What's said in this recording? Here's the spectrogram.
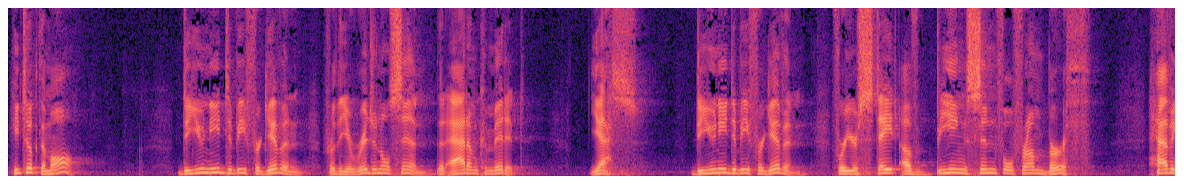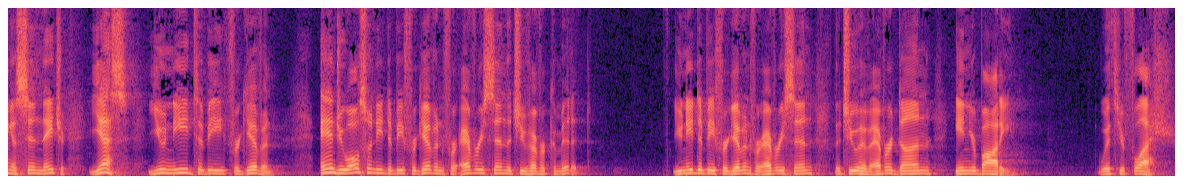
He took them all. Do you need to be forgiven for the original sin that Adam committed? Yes. Do you need to be forgiven for your state of being sinful from birth, having a sin nature? Yes, you need to be forgiven. And you also need to be forgiven for every sin that you've ever committed. You need to be forgiven for every sin that you have ever done in your body, with your flesh.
